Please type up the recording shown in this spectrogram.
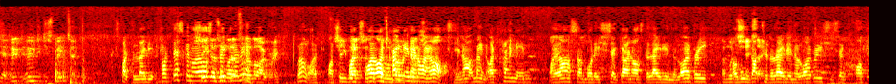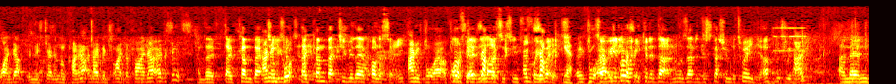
Yeah, who, who did you speak to? Spoke to the lady at the front desk and I She asked the doesn't people work in for there. the library. Well, I, I, She I, works for I, the I came in and I asked, you know what I mean? I came in, I asked somebody, she said, go and ask the lady in the library. And I walked up say? to the lady in the library, she said, I'll find out, and this gentleman came out, and they've been trying to find out ever since. And they've, they've come back And to you. brought- They've come back to you with their policy. And he's brought out a Of policy. getting the licensing for three weeks. Yeah. So really, what you could have done was had a discussion between you, which we had, and then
